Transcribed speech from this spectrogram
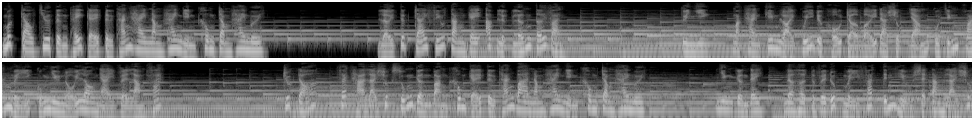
mức cao chưa từng thấy kể từ tháng 2 năm 2020. Lợi tức trái phiếu tăng gây áp lực lớn tới vàng. Tuy nhiên, mặt hàng kim loại quý được hỗ trợ bởi đà sụt giảm của chứng khoán Mỹ cũng như nỗi lo ngại về lạm phát. Trước đó, Fed hạ lãi suất xuống gần bằng không kể từ tháng 3 năm 2020. Nhưng gần đây, NHTV Mỹ phát tín hiệu sẽ tăng lãi suất.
